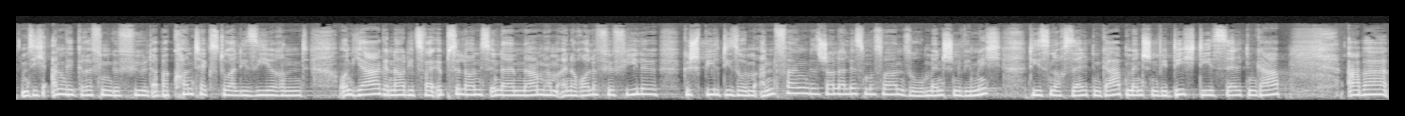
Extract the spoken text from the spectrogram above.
die haben sich angegriffen gefühlt, aber kontextualisierend. Und ja, genau die zwei Ys in deinem Namen haben eine Rolle für viele gespielt, die so im Anfang des Journalismus waren, so Menschen wie mich, die es noch selten gab, Menschen wie dich, die es selten gab. Aber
